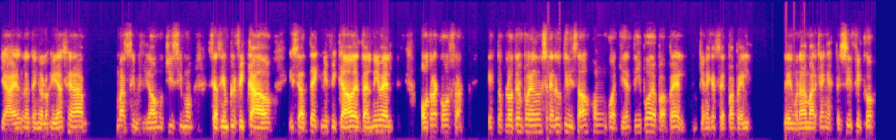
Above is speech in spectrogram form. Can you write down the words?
Ya es, la tecnología se ha maximizado muchísimo, se ha simplificado y se ha tecnificado de tal nivel. Otra cosa, estos plotters pueden ser utilizados con cualquier tipo de papel. Tiene que ser papel de una marca en específico,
